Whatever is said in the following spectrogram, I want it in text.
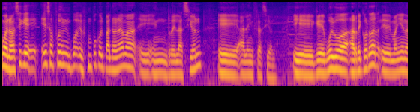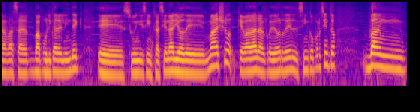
Bueno, así que eso fue un, po- un poco el panorama eh, en relación eh, a la inflación. Eh, que vuelvo a, a recordar, eh, mañana va a, sa- va a publicar el INDEC eh, su índice inflacionario de mayo, que va a dar alrededor del 5%. Van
